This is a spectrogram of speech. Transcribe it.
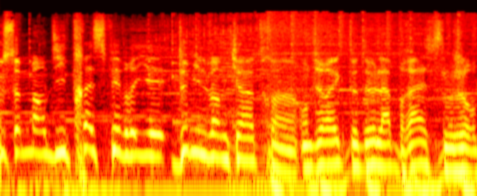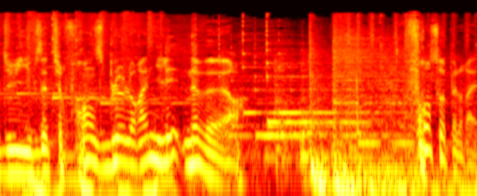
Nous sommes mardi 13 février 2024 en direct de la Bresse aujourd'hui. Vous êtes sur France Bleu Lorraine, il est 9h. François Pelleret.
